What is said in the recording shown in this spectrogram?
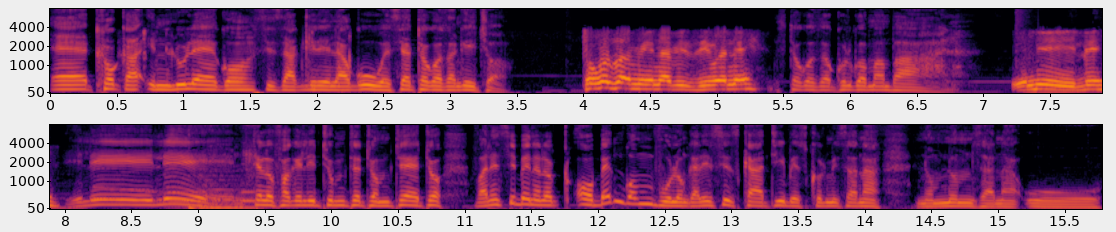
eh hloga inluleko siza kulilela kuwe. Siyathokoza ngitsho? Thokoza mina biziwe ne? Sithokoza khulu kwamambala. Yilile yilele lihlelo fake lithi umthetho mthetho. Vane sibe nalo qobe ngomvulo ngalesi sikhathi besikhulumisana nomnumzana u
